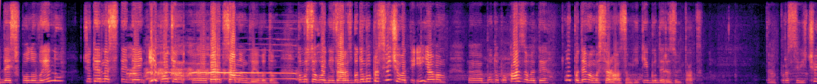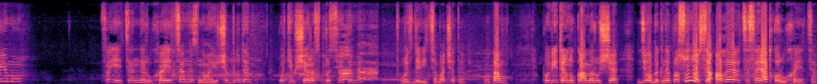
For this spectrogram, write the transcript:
десь в половину. 14 день і потім е, перед самим виводом. Тому сьогодні зараз будемо просвічувати, і я вам е, буду показувати. Ну, подивимося разом, який буде результат. Так, просвічуємо. Це яйце не рухається, не знаю, чи буде. Потім ще раз просвітимо. Ось дивіться, бачите? Отам повітряну камеру ще дзьобик не просунувся, але це сарядко рухається.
